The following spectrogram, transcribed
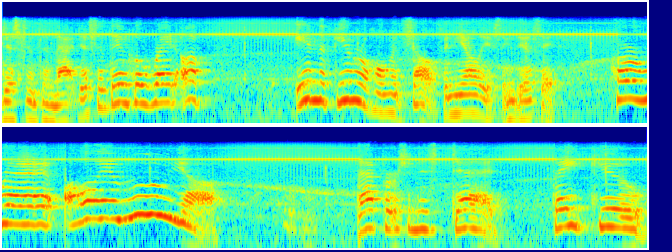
distance and that distance. They would go right up in the funeral home itself these things. They'd say, Hooray! Hallelujah! That person is dead. Thank you.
